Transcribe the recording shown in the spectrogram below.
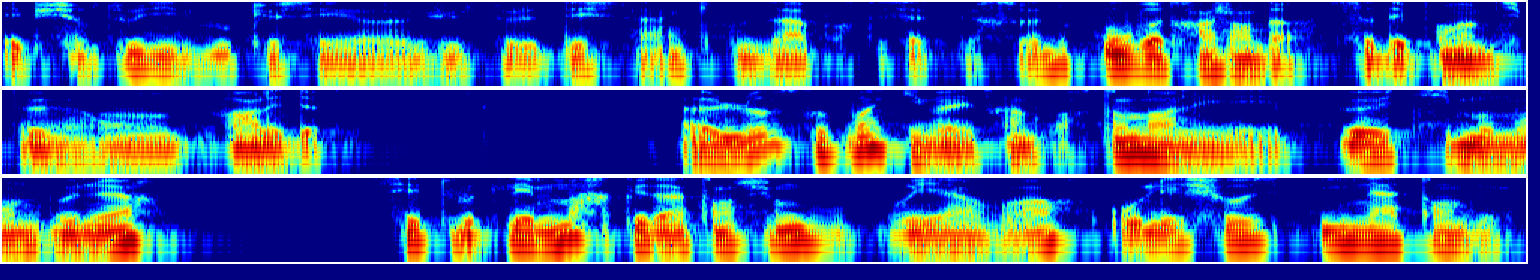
et puis surtout, dites-vous que c'est euh, juste le destin qui vous a apporté cette personne ou votre agenda. Ça dépend un petit peu, on peut voir les deux. Euh, l'autre point qui va être important dans les petits moments de bonheur, c'est toutes les marques d'attention que vous pourriez avoir ou les choses inattendues.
